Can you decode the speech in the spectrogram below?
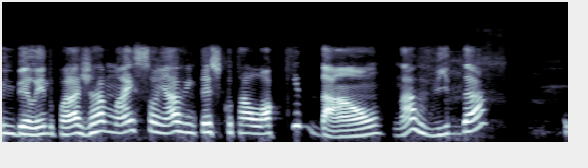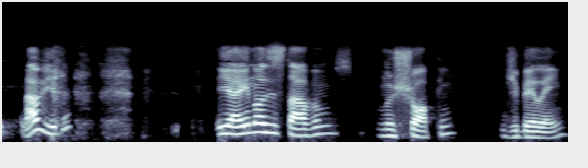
em Belém do Pará jamais sonhava em ter escutar lockdown na vida. Na vida. E aí nós estávamos no shopping de Belém,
